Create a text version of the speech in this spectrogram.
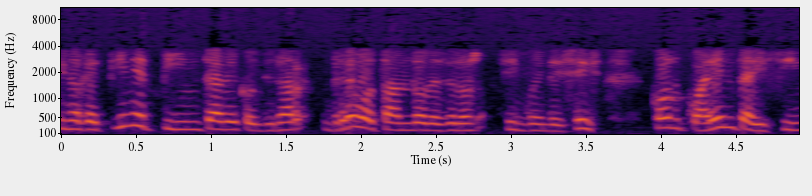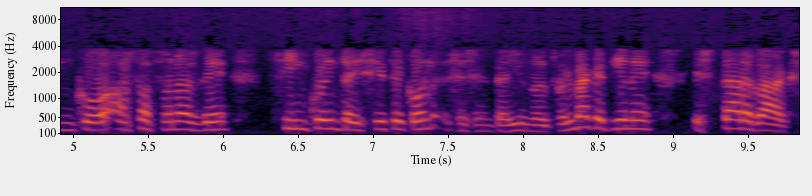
sino que tiene pinta de continuar rebotando desde los 56,45 hasta zonas de 57,61. El problema que tiene Starbucks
